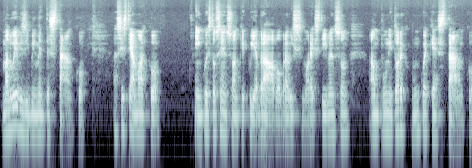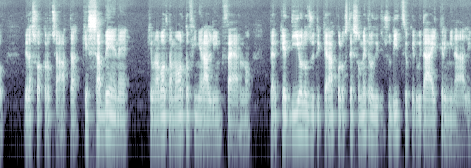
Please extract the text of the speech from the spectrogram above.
Ma lui è visibilmente stanco. Assistiamo, ecco, in questo senso anche qui è bravo, bravissimo Ray Stevenson, a un punitore comunque che è stanco della sua crociata, che sa bene che una volta morto finirà all'inferno, perché Dio lo giudicherà con lo stesso metro di giudizio che lui dà ai criminali.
